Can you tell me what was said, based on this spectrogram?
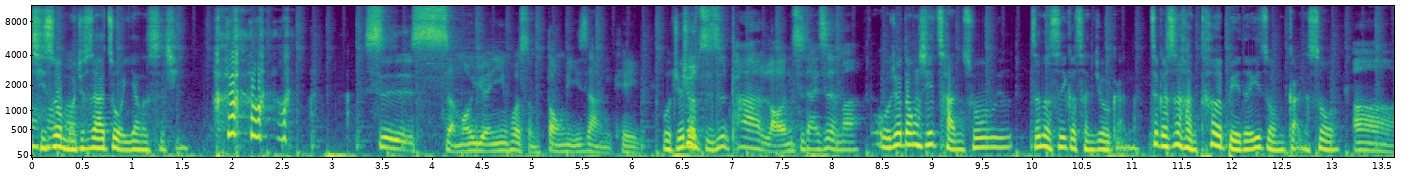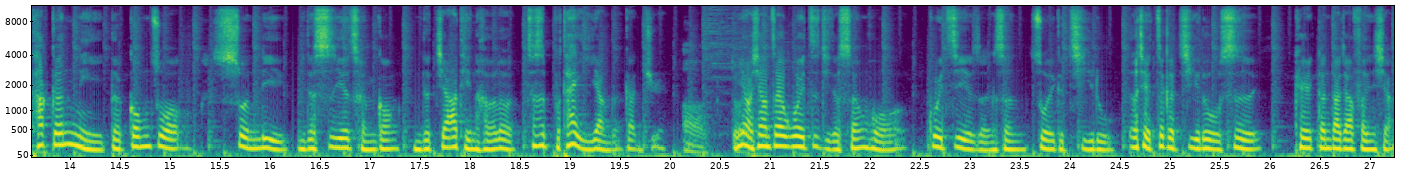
其实我们就是在做一样的事情。是什么原因或什么动力让你可以？我觉得就只是怕老人痴呆症吗？我觉得东西产出真的是一个成就感的，这个是很特别的一种感受啊。它跟你的工作顺利、你的事业成功、你的家庭和乐，这是不太一样的感觉啊。你好像在为自己的生活、为自己的人生做一个记录，而且这个记录是可以跟大家分享。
